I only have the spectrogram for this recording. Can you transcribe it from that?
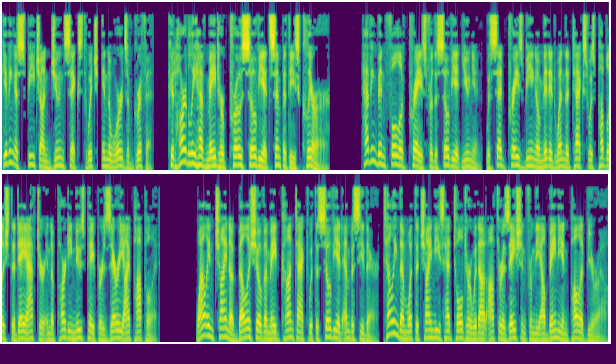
giving a speech on June 6 which, in the words of Griffith, could hardly have made her pro-Soviet sympathies clearer. Having been full of praise for the Soviet Union, with said praise being omitted when the text was published the day after in the party newspaper Zëri i. While in China Belishova made contact with the Soviet embassy there, telling them what the Chinese had told her without authorization from the Albanian Politburo.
